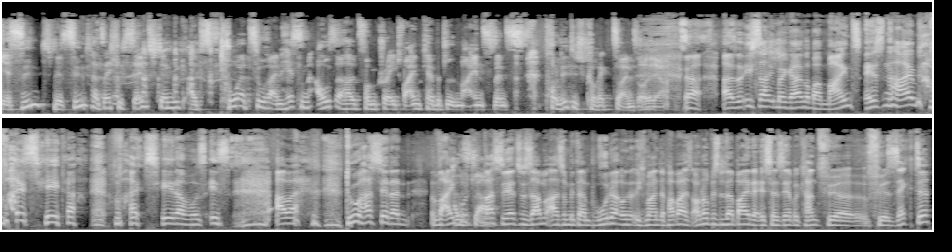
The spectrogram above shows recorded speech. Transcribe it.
Wir sind, wir sind tatsächlich selbstständig als Tor zu Rheinhessen außerhalb vom Great Wine Capital Mainz, wenn es politisch korrekt sein soll, ja. Ja, also ich sage immer gerne nochmal Mainz, Essenheim, weiß jeder, weiß jeder, wo es ist. Aber du hast ja dann Weingut, was du ja zusammen, also mit deinem Bruder und ich meine, der Papa ist auch noch ein bisschen dabei, der ist ja sehr bekannt für, für Sekte.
